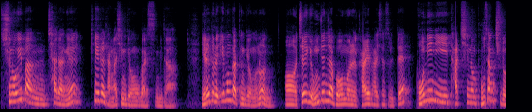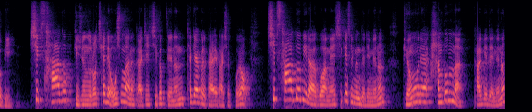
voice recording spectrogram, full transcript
신호 위반 차량에 피해를 당하신 경우가 있습니다. 예를 들어 이분 같은 경우는 어, 저에게 운전자 보험을 가입하셨을 때 본인이 다치는 부상 치료비 14급 기준으로 최대 50만 원까지 지급되는 특약을 가입하셨고요. 14급이라고 하면 쉽게 설명드리면 은 병원에 한 번만 가게 되면 은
